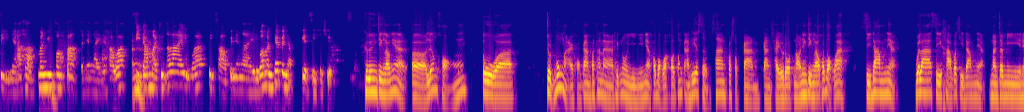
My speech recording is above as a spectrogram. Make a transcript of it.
สีเนี้ยค่ะ มันมีความต่างกันยังไงไหมคะว่าสีดำหมายถึงอะไรหรือว่าสีขาวเป็นยังไง หรือว่ามันแค่เป็นแบบเปลี่ยนสีเฉยๆคือจริงๆแล้วเนี่ยเอ่อเรื่องของตัว จุดมุ่งหมายของการพัฒนาเทคโนโลยีนี้เนี่ยเขาบอกว่าเขาต้องการที่จะเสริมสร้างประสบการณ์การใช้รถเนาะจริง ๆ แล้วเขาบอกว่าสีดำเนี่ยเวลาสีขาวกับสีดำเนี่ยมันจะมีใน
